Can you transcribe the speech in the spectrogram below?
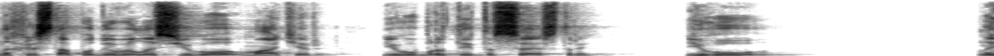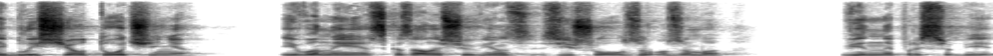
на Христа подивилась його матір, його брати та сестри, його найближче оточення, і вони сказали, що він зійшов з розуму, він не при собі.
